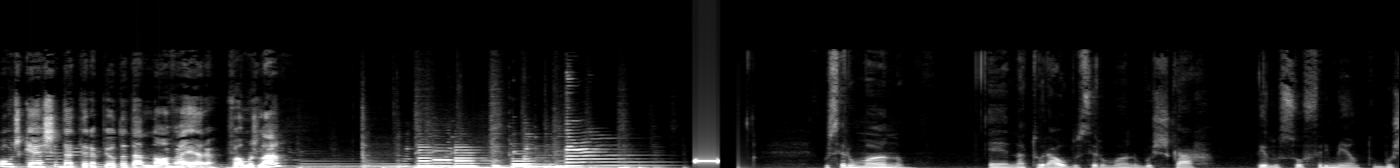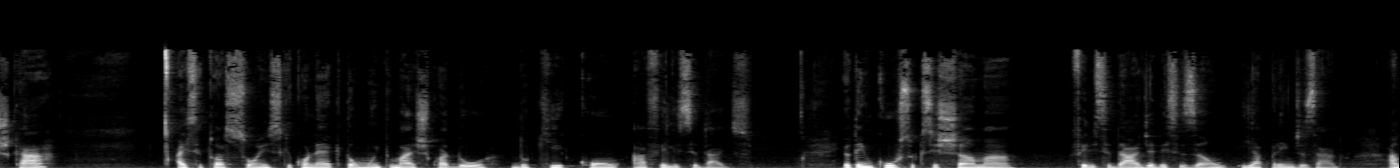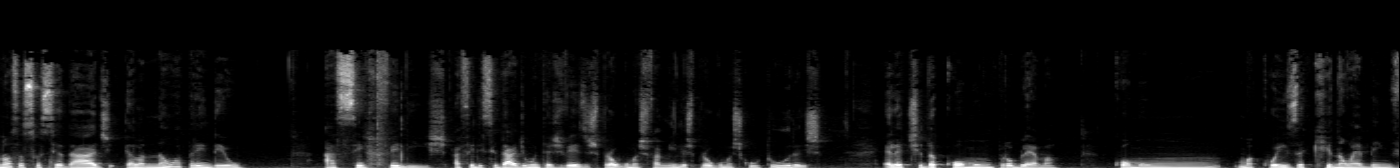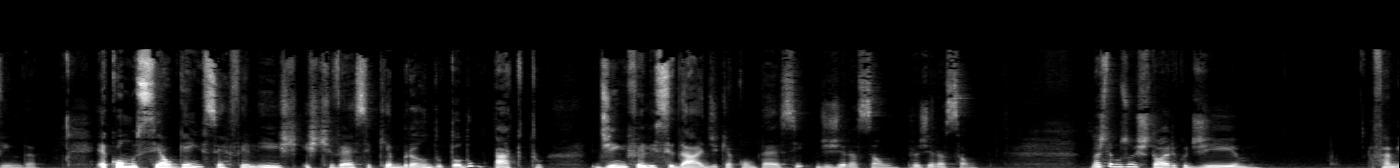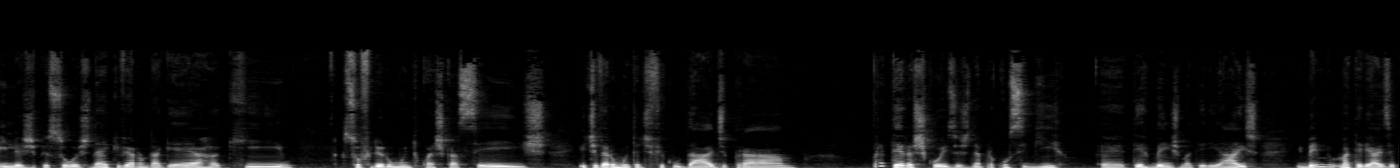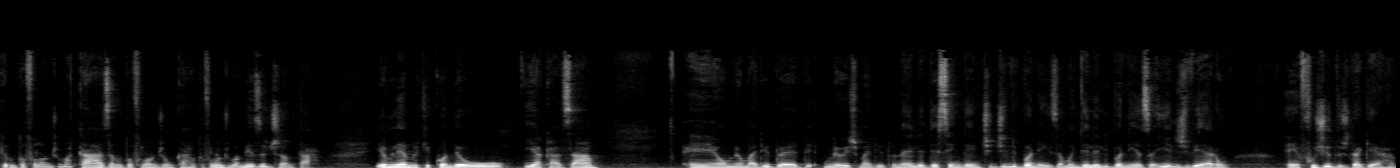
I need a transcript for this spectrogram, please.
podcast da terapeuta da nova era. Vamos lá? O ser humano é natural do ser humano buscar pelo sofrimento, buscar as situações que conectam muito mais com a dor do que com a felicidade. Eu tenho um curso que se chama Felicidade é decisão e aprendizado. A nossa sociedade, ela não aprendeu a ser feliz. A felicidade muitas vezes para algumas famílias, para algumas culturas, ela é tida como um problema, como um, uma coisa que não é bem-vinda. É como se alguém ser feliz estivesse quebrando todo um pacto de infelicidade que acontece de geração para geração. Nós temos um histórico de famílias, de pessoas né, que vieram da guerra, que sofreram muito com a escassez e tiveram muita dificuldade para ter as coisas, né, para conseguir é, ter bens materiais, e bem materiais aqui, eu não estou falando de uma casa, não estou falando de um carro, estou falando de uma mesa de jantar. Eu me lembro que quando eu ia casar, é, o meu marido é, o meu ex-marido, né, ele é descendente de libanês. A mãe dele é libanesa e eles vieram é, fugidos da guerra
